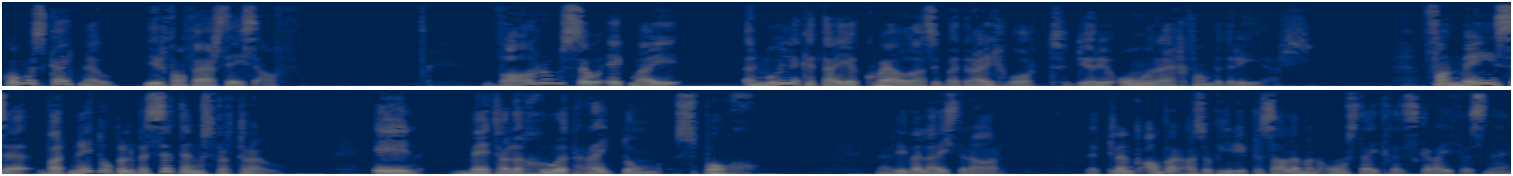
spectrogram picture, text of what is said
Kom ons kyk nou hier van vers 6 af. Waarom sou ek my in moeilike tye kwel as ek bedreig word deur die onreg van bedrieërs? Van mense wat net op hulle besittings vertrou en met hulle groot rykdom spog. Nou liewe luisteraar, dit klink amper asof hierdie Psalm in ons tyd geskryf is, né?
